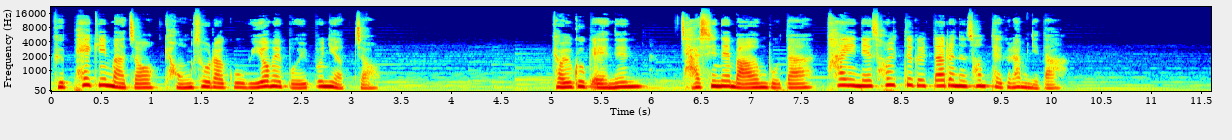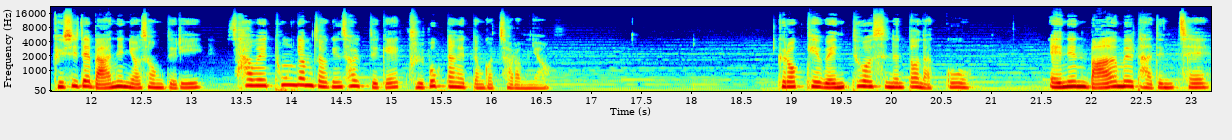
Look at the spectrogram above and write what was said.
그 패기마저 경솔하고 위험해 보일 뿐이었죠. 결국 앤은 자신의 마음보다 타인의 설득을 따르는 선택을 합니다. 그 시대 많은 여성들이 사회 통념적인 설득에 굴복당했던 것처럼요. 그렇게 웬트워스는 떠났고 애는 마음을 닫은 채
